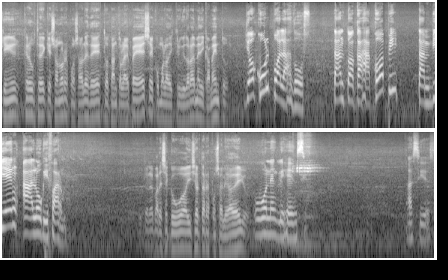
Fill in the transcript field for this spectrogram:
¿Quién cree usted que son los responsables de esto, tanto la EPS como la distribuidora de medicamentos? Yo culpo a las dos, tanto a Cajacopi, también a Logifarm. ¿Usted le parece que hubo ahí cierta responsabilidad de ellos? Hubo negligencia. Así es.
